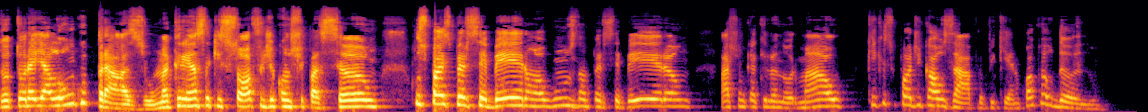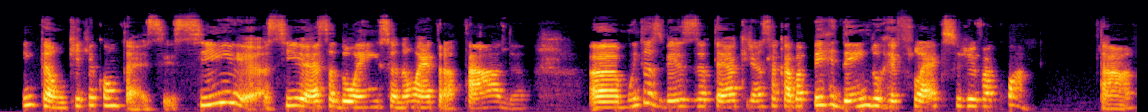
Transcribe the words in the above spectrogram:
Doutora, e a longo prazo, uma criança que sofre de constipação, os pais perceberam, alguns não perceberam, acham que aquilo é normal. O que, que isso pode causar para o pequeno? Qual é o dano? Então, o que, que acontece? Se, se essa doença não é tratada, uh, muitas vezes até a criança acaba perdendo o reflexo de evacuar tá?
